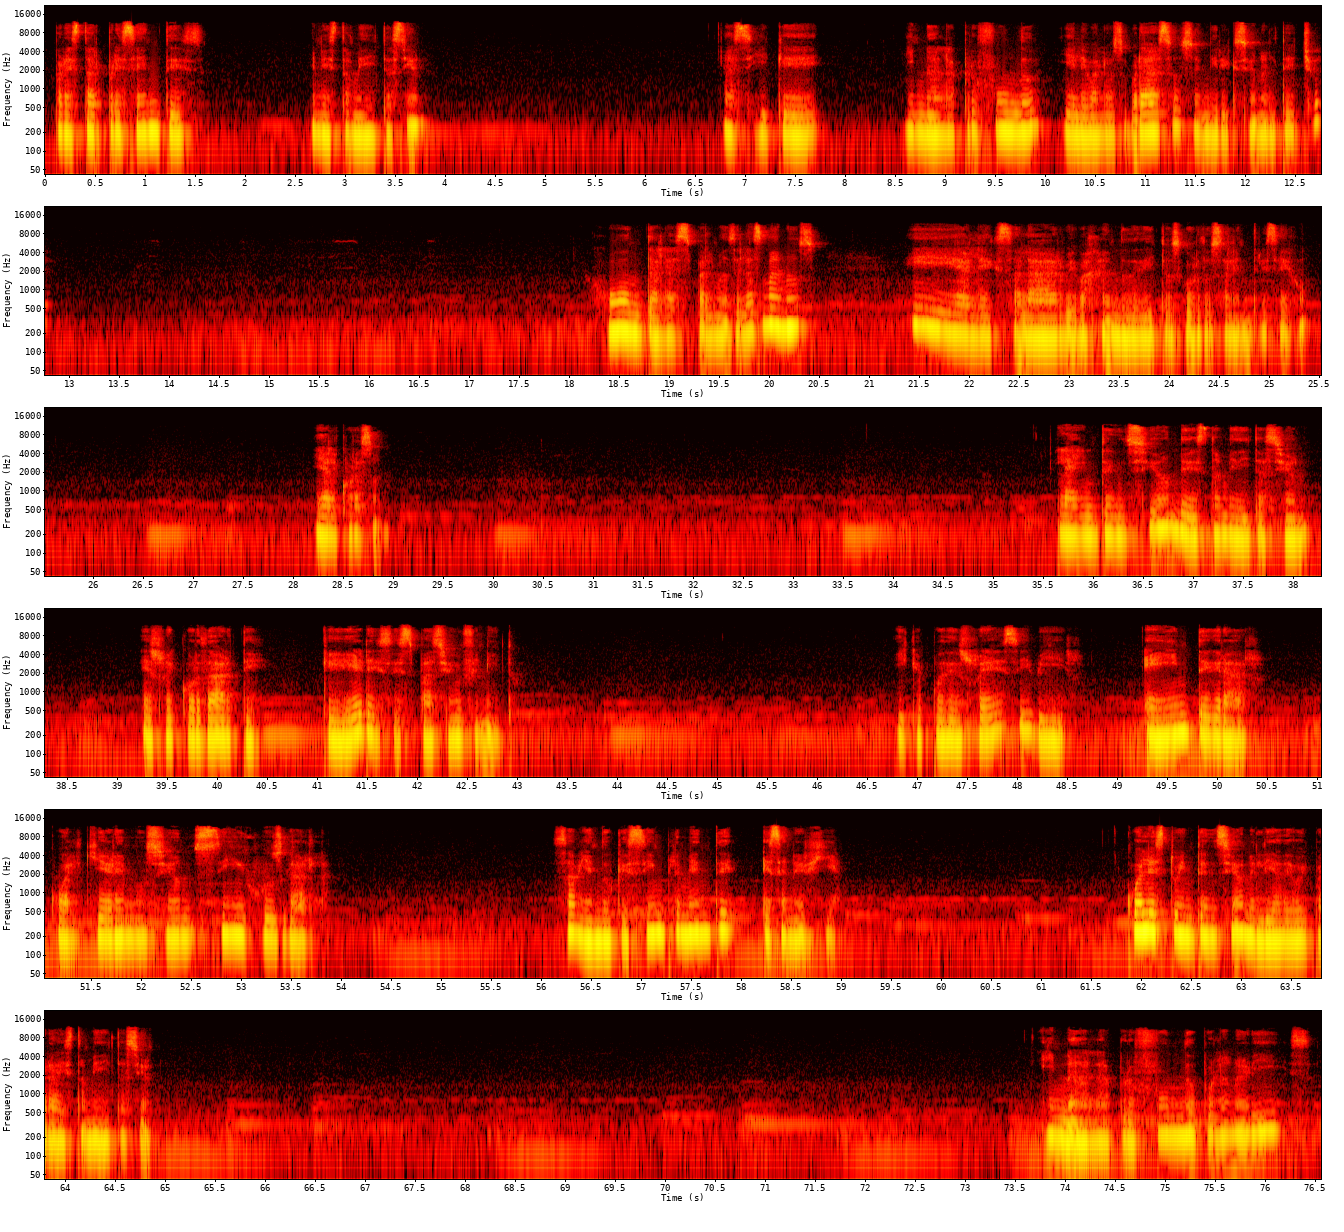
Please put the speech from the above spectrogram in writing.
para estar presentes en esta meditación. Así que inhala profundo y eleva los brazos en dirección al techo. Junta las palmas de las manos y al exhalar ve bajando deditos gordos al entrecejo y al corazón. La intención de esta meditación es recordarte que eres espacio infinito. Y que puedes recibir e integrar cualquier emoción sin juzgarla, sabiendo que simplemente es energía. ¿Cuál es tu intención el día de hoy para esta meditación? Inhala profundo por la nariz.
